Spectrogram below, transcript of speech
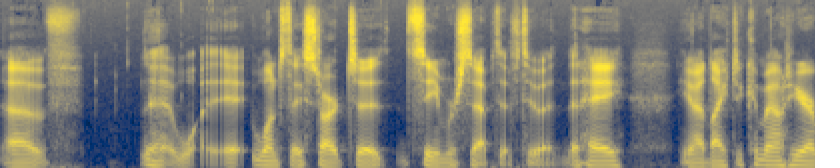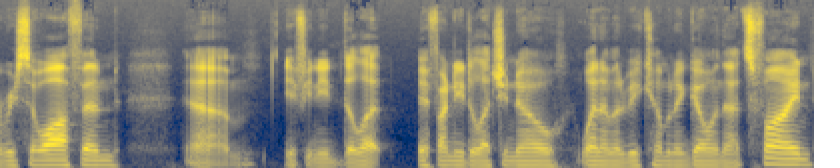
of uh, w- it, once they start to seem receptive to it. That hey, you know, I'd like to come out here every so often. Um, if you need to let, if I need to let you know when I'm going to be coming and going, that's fine.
